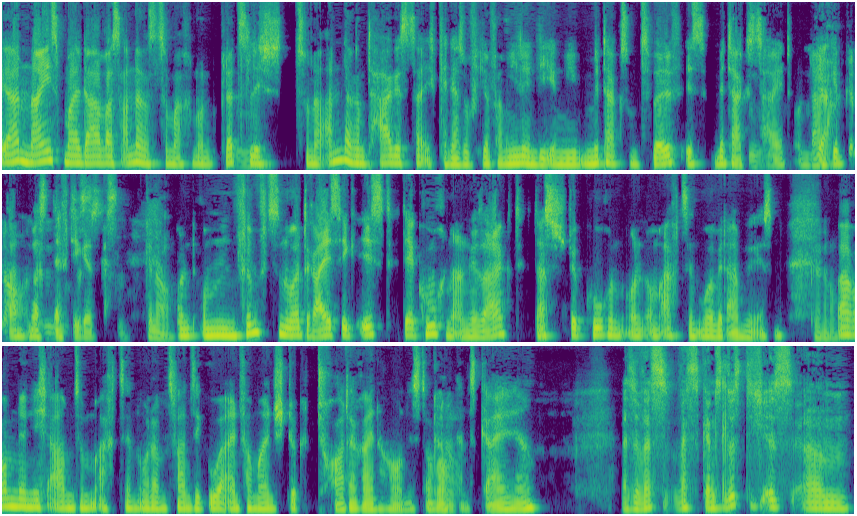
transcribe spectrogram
ja nice, mal da was anderes zu machen und plötzlich mhm. zu einer anderen Tageszeit. Ich kenne ja so viele Familien, die irgendwie mittags um zwölf ist Mittagszeit und da ja, gibt genau. dann was Deftiges. Genau. Und um 15.30 Uhr ist der Kuchen angesagt, das. Stück Kuchen und um 18 Uhr wird Abend gegessen. Genau. Warum denn nicht abends um 18 oder um 20 Uhr einfach mal ein Stück Torte reinhauen? Ist doch genau. auch ganz geil, ja. Also was, was ganz lustig ist, ähm,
